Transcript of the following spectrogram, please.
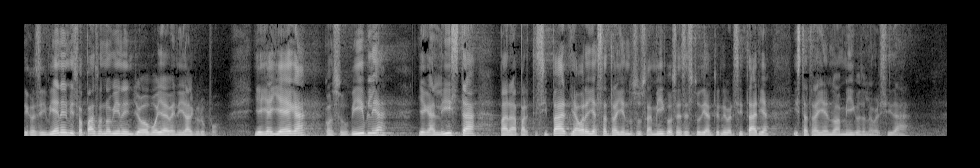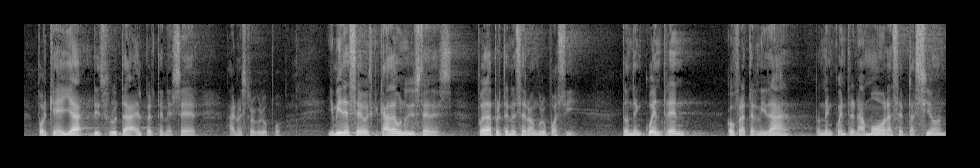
Dijo, si vienen mis papás o no vienen, yo voy a venir al grupo. Y ella llega con su Biblia, llega lista para participar y ahora ya está trayendo sus amigos, es estudiante universitaria y está trayendo amigos de la universidad, porque ella disfruta el pertenecer a nuestro grupo. Y mi deseo es que cada uno de ustedes pueda pertenecer a un grupo así, donde encuentren confraternidad, donde encuentren amor, aceptación,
